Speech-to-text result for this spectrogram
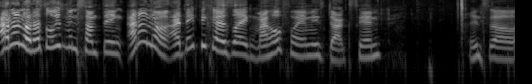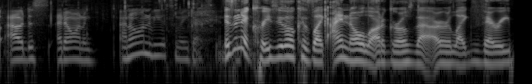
I don't know. That's always been something. I don't know. I think because like my whole family's dark skin, and so I would just I don't want to I don't want to be with somebody dark skinned. Isn't it crazy though? Because like I know a lot of girls that are like very,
